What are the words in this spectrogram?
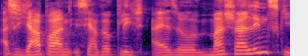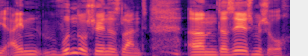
also Japan ist ja wirklich, also Maschalinski, ein wunderschönes Land. Ähm, da sehe ich mich auch.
